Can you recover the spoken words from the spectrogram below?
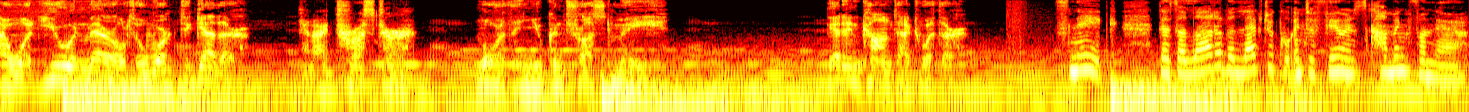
I want you and Meryl to work together. Can I trust her? More than you can trust me. Get in contact with her. Snake, there's a lot of electrical interference coming from there.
